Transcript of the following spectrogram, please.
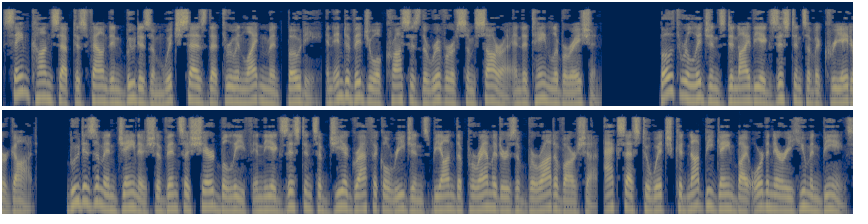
Same concept is found in Buddhism which says that through enlightenment bodhi an individual crosses the river of samsara and attain liberation. Both religions deny the existence of a creator god. Buddhism and Jainism evince a shared belief in the existence of geographical regions beyond the parameters of Bharatavarsha, access to which could not be gained by ordinary human beings.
